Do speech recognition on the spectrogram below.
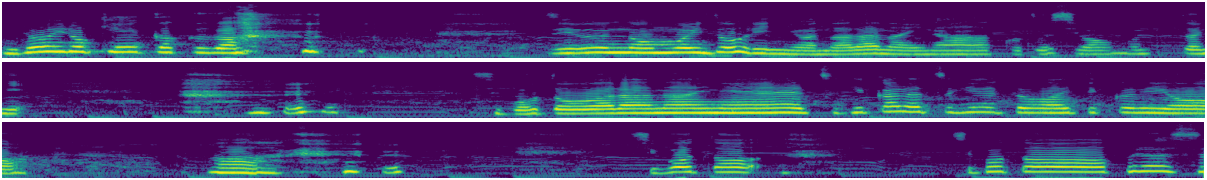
いろいろ計画が 自分の思い通りにはならないな、今年は本当に。仕事終わらないね。次から次へと湧いてくるよ。はあ、仕事、仕事プラス、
